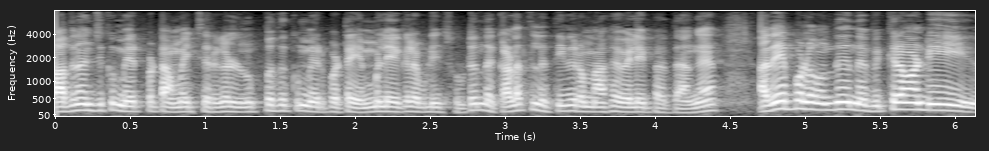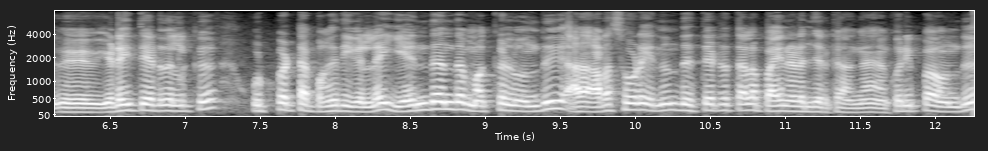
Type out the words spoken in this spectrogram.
பதினஞ்சுக்கும் மேற்பட்ட அமைச்சர்கள் முப்பதுக்கும் மேற்பட்ட எம்எல்ஏக்கள் அப்படின்னு சொல்லிட்டு இந்த களத்தில் தீவிரமாக வேலை பார்த்தாங்க. அதே போல் வந்து இந்த விக்கிரவாண்டி இடைத்தேர்தலுக்கு உட்பட்ட பகுதிகளில் எந்தெந்த மக்கள் வந்து அரசோட எந்தெந்த திட்டத்தால் பயனடைஞ்சிருக்காங்க? குறிப்பாக வந்து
